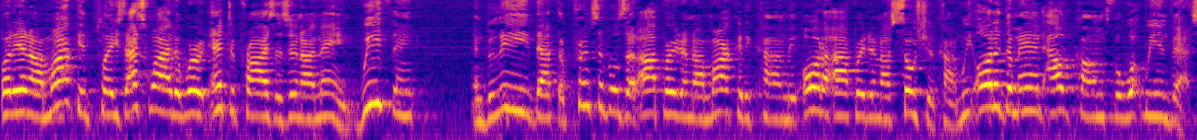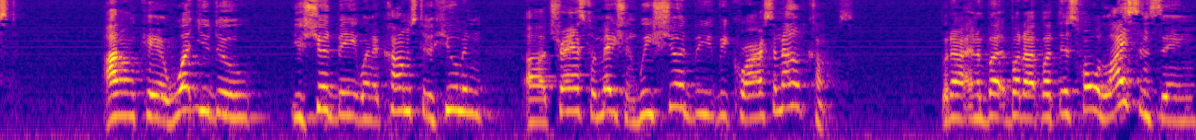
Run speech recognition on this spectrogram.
But in our marketplace, that's why the word enterprise is in our name. We think and believe that the principles that operate in our market economy ought to operate in our social economy. We ought to demand outcomes for what we invest. I don't care what you do, you should be, when it comes to human uh, transformation, we should be, require some outcomes. But, uh, but, but, uh, but this whole licensing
